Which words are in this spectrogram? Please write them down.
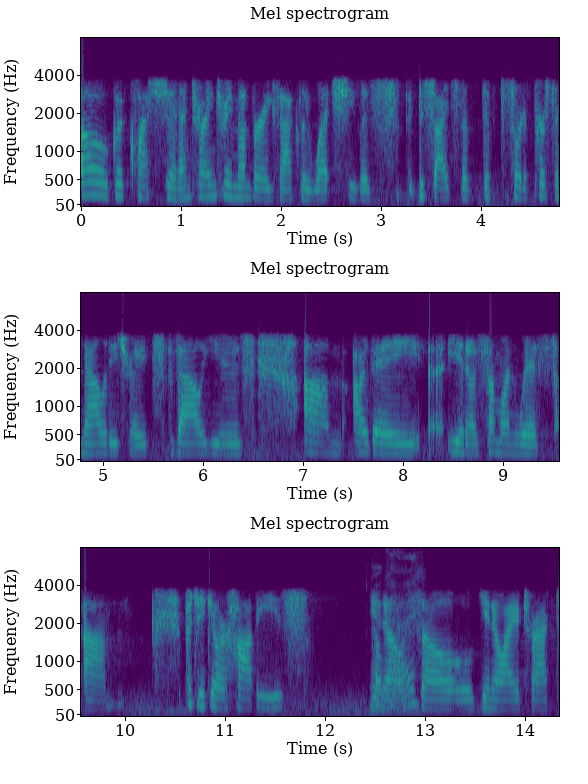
Oh, good question. I'm trying to remember exactly what she was, besides the, the sort of personality traits, values. Um, are they, you know, someone with um, particular hobbies? You know, so, you know, I attract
